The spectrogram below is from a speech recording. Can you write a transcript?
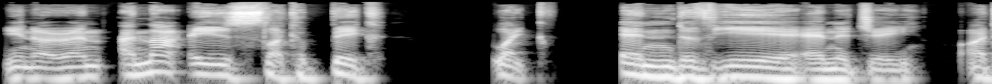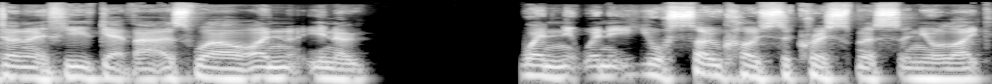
you know and and that is like a big like end of year energy. I don't know if you get that as well. And you know when when you're so close to christmas and you're like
